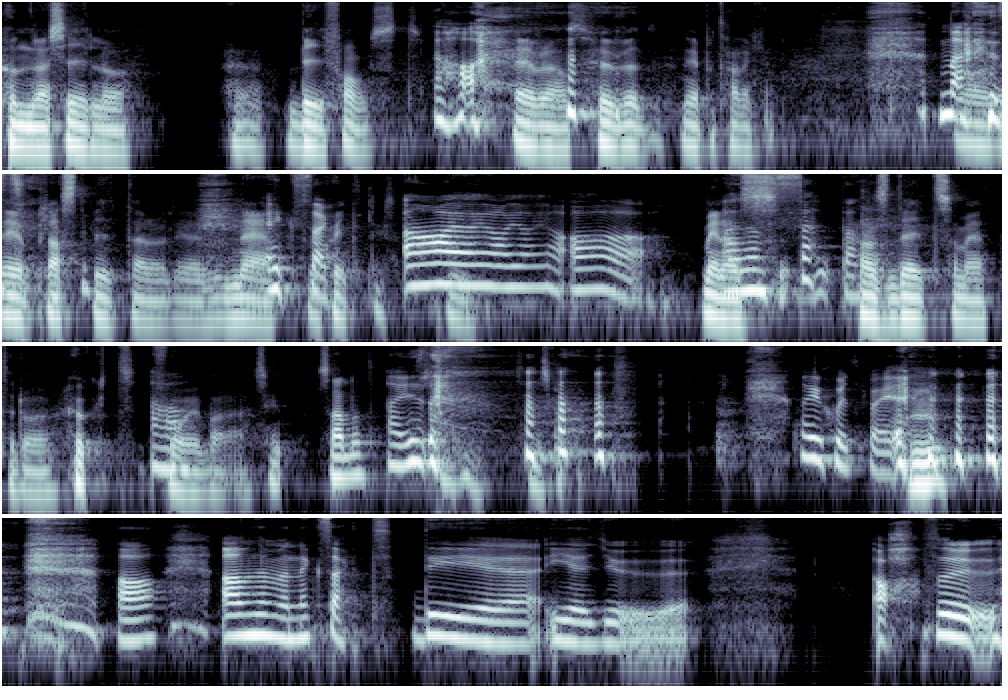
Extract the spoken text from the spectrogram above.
100 kilo eh, bifångst. Jaha. Över hans huvud ner på tallriken. Nice. Och det är plastbitar och det är nät Exakt. och skit. Liksom. Ah, ja, ja, ja, ja. Ah. Medan hans dejt som äter då högt ah. får ju bara sin sallad. Ja, just det. det är skitbra ju. Mm. ja, ja men exakt. Det är ju... Ja, för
